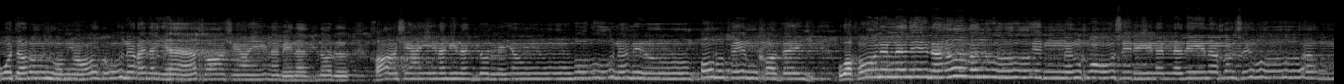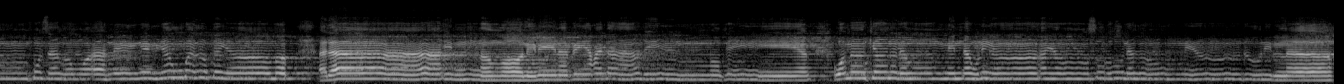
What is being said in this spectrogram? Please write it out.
وتراهم يعرضون عليها خاشعين من الذل خاشعين من الذل ينظرون من طرف خفي. وقال الذين آمنوا إن الخاسرين الذين خسروا أنفسهم وأهليهم يوم القيامة. ألا إن الظالمين في عذاب مقيم. وما كان لهم من أولياء ينصرونهم من دون الله.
